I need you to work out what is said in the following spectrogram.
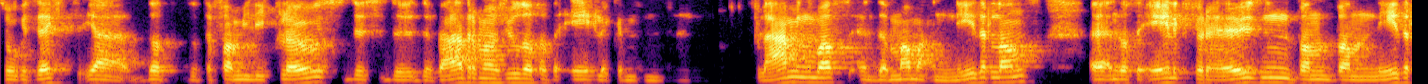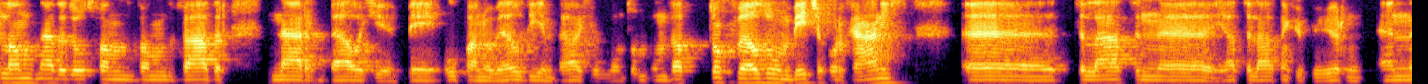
zo gezegd, ja, dat, dat de familie Klaus, dus de, de vader van Jules, dat dat eigenlijk een, Vlaming was en de mama een Nederlands. en dat ze eigenlijk verhuizen van, van Nederland na de dood van, van de vader naar België, bij opa Noël die in België woont. Om, om dat toch wel zo een beetje organisch te, laten, ja, te laten gebeuren. En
